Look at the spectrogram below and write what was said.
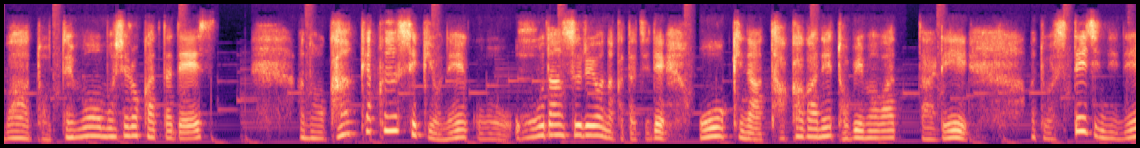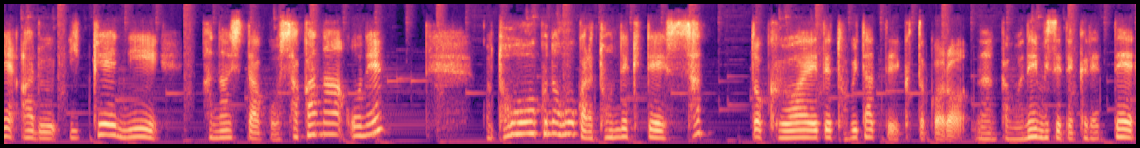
ーはとても面白かったです。あの、観客席をね、こう、横断するような形で大きな鷹がね、飛び回ったり、あとはステージにね、ある池に放したこう魚をね、遠くの方から飛んできて、さっと加えて飛び立っていくところなんかもね、見せてくれて、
